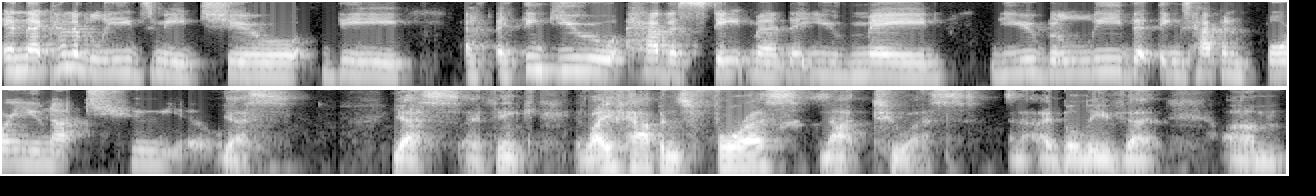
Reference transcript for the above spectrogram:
And that kind of leads me to the I, think you have a statement that you've made. You believe that things happen for you, not to you. Yes. Yes. I think life happens for us, not to us. And I believe that, um,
